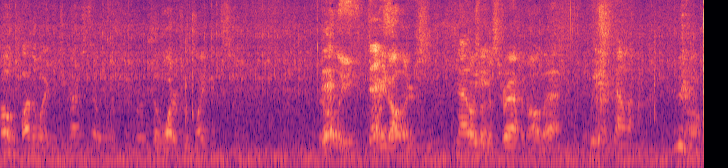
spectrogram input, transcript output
Oh, by the way, did you guys tell the waterproof blankets? They're This? only This? three dollars. No, we Plus the didn't. strap and all that. We didn't tell them. Oh.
